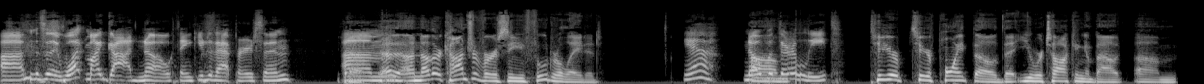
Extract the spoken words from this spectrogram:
Um, like, what? My God, no. Thank you to that person. Um, Uh, Another controversy, food related. yeah. No, Um, but they're elite. To your to your point though that you were talking about um,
